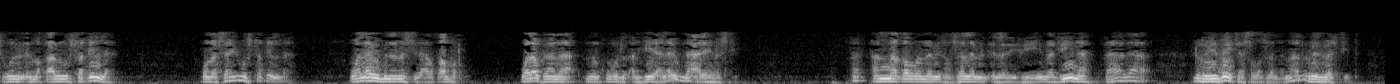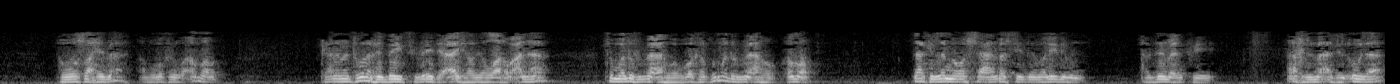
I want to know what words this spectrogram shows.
تكون المقابر مستقلة والمساجد مستقلة ولا يبنى المسجد على القبر ولو كان من قبور الأنبياء لا يبنى عليه مسجد أما قبر النبي صلى الله عليه وسلم الذي في مدينة فهذا له في بيته صلى الله عليه وسلم ما له في المسجد. هو صاحبه أبو بكر وعمر كان مدفونا في البيت في بيت عائشة رضي الله عنها ثم دفن معه أبو بكر ثم دفن معه عمر. لكن لما وسع المسجد الوليد بن عبد الملك في آخر المائة الأولى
